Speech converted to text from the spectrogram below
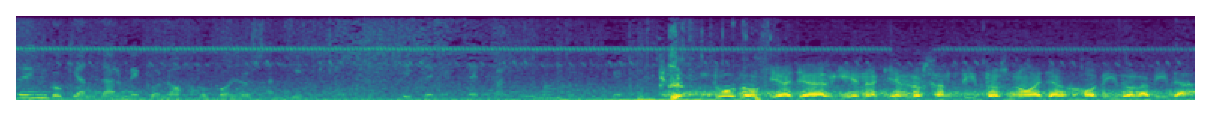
Tengo que andarme con ojo con los antiguos. Si se me acerca alguno... Dudo que haya alguien a quien los santitos no hayan jodido la vida.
